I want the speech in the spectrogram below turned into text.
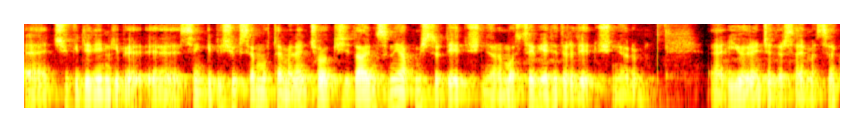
E, çünkü dediğim gibi e, sizinki düşükse muhtemelen çoğu kişi de aynısını yapmıştır diye düşünüyorum. O seviyededir diye düşünüyorum. E, iyi öğrenciler saymazsak.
